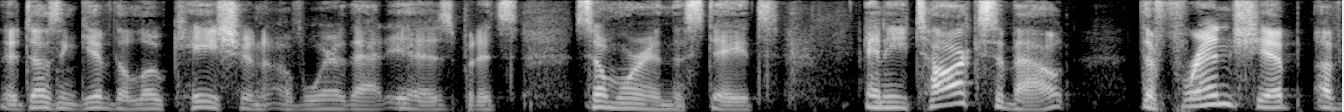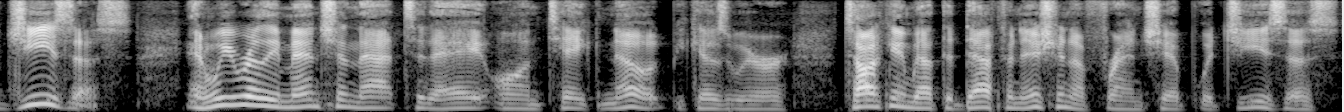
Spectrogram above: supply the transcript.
And it doesn't give the location of where that is, but it's somewhere in the States. And he talks about the friendship of Jesus. And we really mentioned that today on Take Note because we were talking about the definition of friendship with Jesus,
